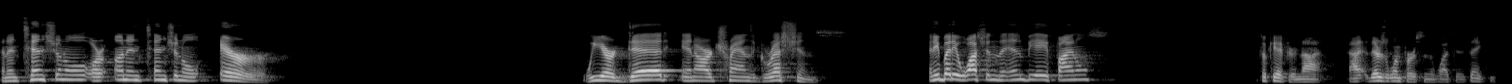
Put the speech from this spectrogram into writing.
An intentional or unintentional error. We are dead in our transgressions. Anybody watching the NBA finals? It's okay if you're not. I, there's one person watching it. Thank you.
